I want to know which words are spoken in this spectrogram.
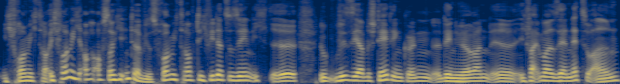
ich freue mich drauf. Ich freue mich auch auf solche Interviews. Freue mich drauf, dich wiederzusehen. Ich, äh, du willst ja bestätigen können, äh, den Hörern. Äh, ich war immer sehr nett zu allen.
